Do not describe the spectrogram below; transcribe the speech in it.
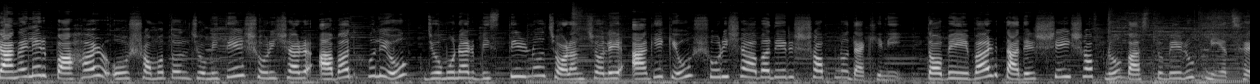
টাঙ্গাইলের পাহাড় ও সমতল জমিতে সরিষার আবাদ হলেও যমুনার বিস্তীর্ণ চরাঞ্চলে আগে কেউ সরিষা আবাদের স্বপ্ন দেখেনি। তবে এবার তাদের সেই স্বপ্ন বাস্তবে রূপ নিয়েছে।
